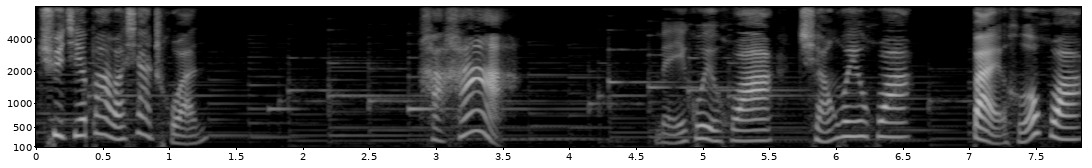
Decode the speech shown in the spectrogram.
去接爸爸下船。哈哈！玫瑰花、蔷薇花、百合花，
